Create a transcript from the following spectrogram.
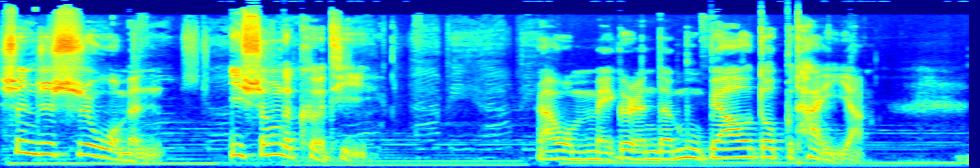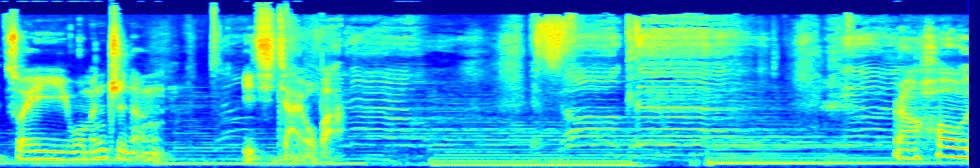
甚至是我们一生的课题。然后我们每个人的目标都不太一样，所以我们只能一起加油吧。然后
